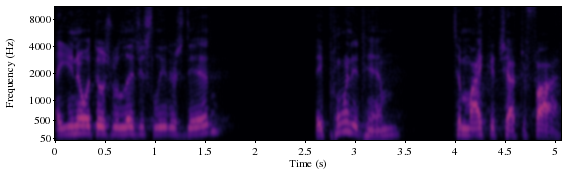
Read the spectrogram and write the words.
And you know what those religious leaders did? They pointed him to Micah chapter 5.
